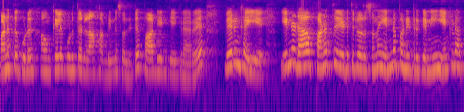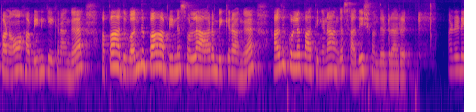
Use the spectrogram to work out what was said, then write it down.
பணத்தை கொடு அவங்க கீழே கொடுத்துடலாம் அப்படின்னு சொல்லிட்டு பாட்டியன் கேட்குறாரு வெறும் கையே. என்னடா பணத்தை எடுத்துகிட்டு வர சொன்னால் என்ன பண்ணிட்டு இருக்க நீ? எங்கடா பணம்? அப்படின்னு கேட்குறாங்க அப்பா அது வந்துப்பா அப்படின்னு சொல்ல ஆரம்பிக்கிறாங்க. அதுக்குள்ளே பார்த்தீங்கன்னா அங்கே சதீஷ் வந்துடுறாரு. அடடே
